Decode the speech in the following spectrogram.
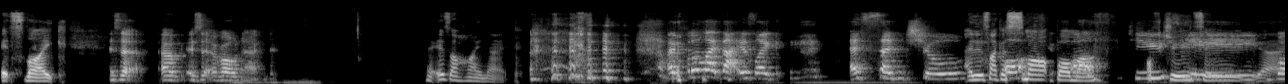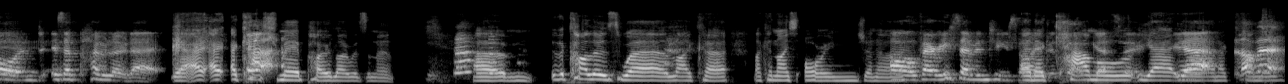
It's like Is it? Uh, is it a roll neck? it is a high neck, I feel like that is like essential. and it's like a off- smart bomber. off duty, duty, yeah, Bond is a polo neck. Yeah, a, a, a cashmere polo, isn't it? Um, the colors were like a like a nice orange and a Oh, very 70s. and a vibe is what I'm camel, guessing. yeah, yeah, and a camel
